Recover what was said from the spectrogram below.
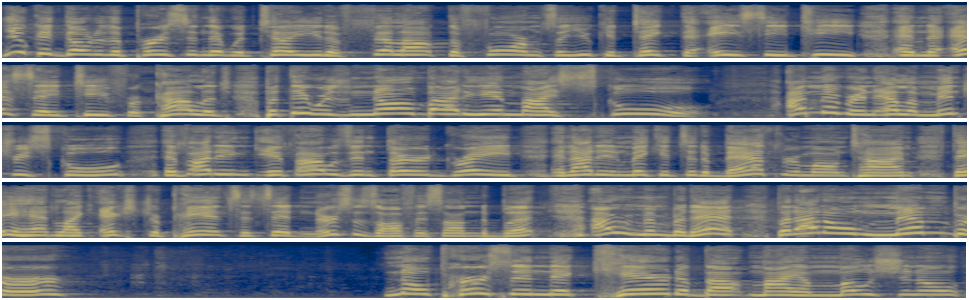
You could go to the person that would tell you to fill out the form so you could take the ACT and the SAT for college. But there was nobody in my school. I remember in elementary school, if I didn't, if I was in third grade and I didn't make it to the bathroom on time, they had like extra pants that said nurse's office on the butt. I remember that, but I don't remember no person that cared about my emotional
